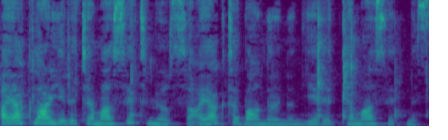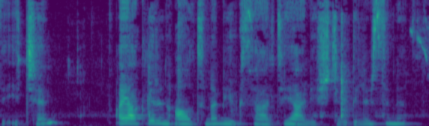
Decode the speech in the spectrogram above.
Ayaklar yere temas etmiyorsa ayak tabanlarının yere temas etmesi için ayakların altına bir yükselti yerleştirebilirsiniz.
